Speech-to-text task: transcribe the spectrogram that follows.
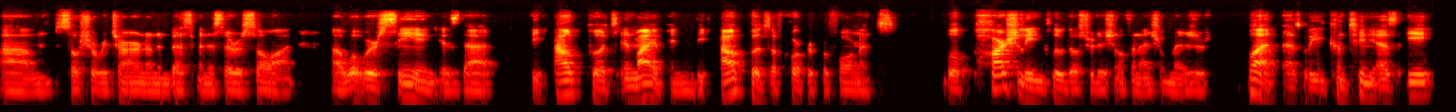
um, social return on investment, et cetera, so on. Uh, what we're seeing is that the outputs, in my opinion, the outputs of corporate performance will partially include those traditional financial measures. But as we continue, as e-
